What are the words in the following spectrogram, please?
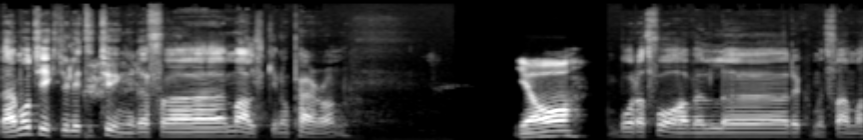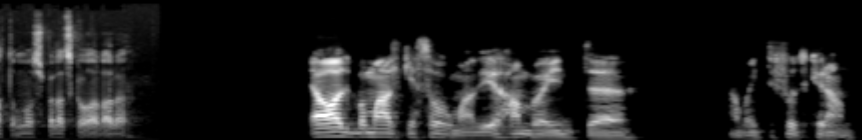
Däremot gick det ju lite tyngre för Malkin och Perron. ja, Båda två har väl det kommit fram att de har spelat skadade. Ja, var Malke såg man det. Han var ju inte... Han var inte fullt kurant.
